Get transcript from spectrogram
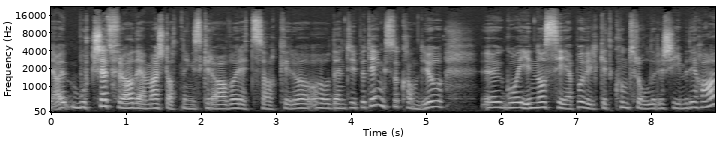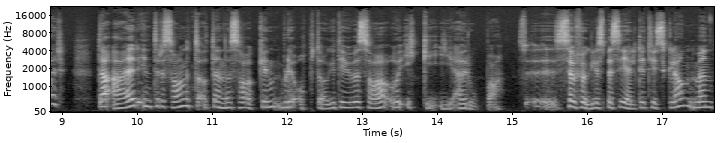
Ja, bortsett fra det med erstatningskrav og rettssaker og, og den type ting, så kan de jo uh, gå inn og se på hvilket kontrollregime de har. Det er interessant at denne saken ble oppdaget i USA og ikke i Europa. Eh, Selvfølgelig spesielt i Tyskland, men,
